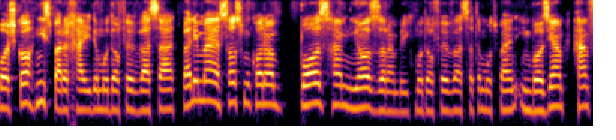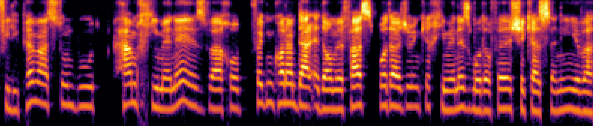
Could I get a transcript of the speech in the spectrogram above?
باشگاه نیست برای خرید مدافع وسط. ولی من احساس می‌کنم باز هم نیاز دارم به یک مدافع وسط مطمئن. این بازی هم هم فیلیپه مصدوم بود هم خیمنز و خب فکر می‌کنم در ادامه فصل با توجه اینکه خیمنز مدافع شکستنیه و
